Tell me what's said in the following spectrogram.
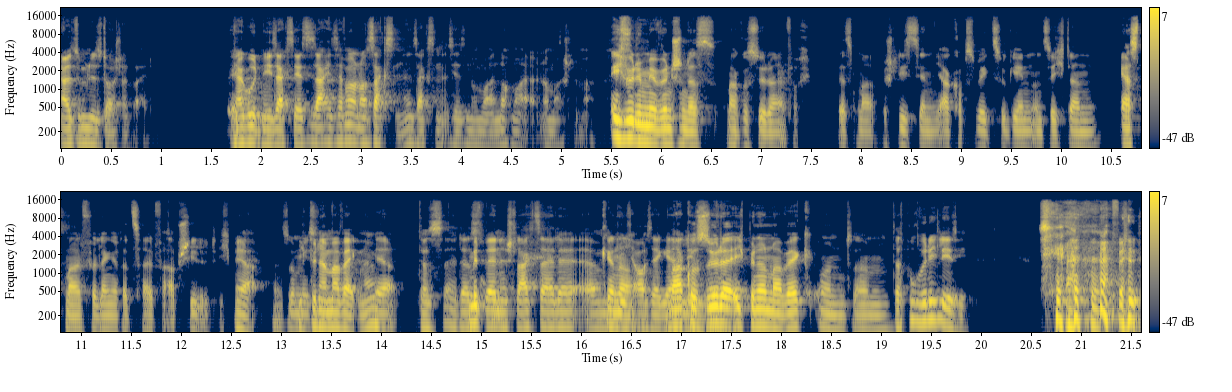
also zumindest deutschlandweit. Ja gut, nee, sagst du jetzt, sag, jetzt haben wir auch noch Sachsen. Ne? Sachsen ist jetzt nochmal noch mal, noch mal schlimmer. Ich würde mir wünschen, dass Markus Söder einfach erstmal beschließt, den Jakobsweg zu gehen und sich dann erstmal für längere Zeit verabschiedet. Ich, ja, so ich bin dann mal weg, ne? Ja. Das, äh, das wäre eine Schlagzeile, ähm, genau. die ich auch sehr gerne Markus Söder, ich bin dann mal weg und ähm, Das Buch würde ich lesen. wenn,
